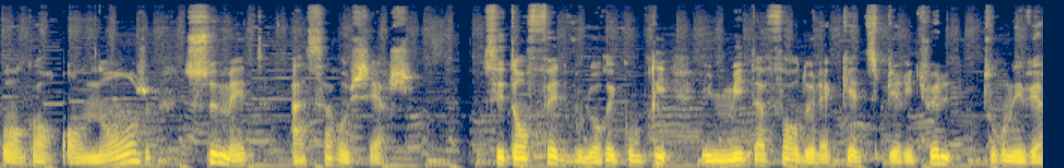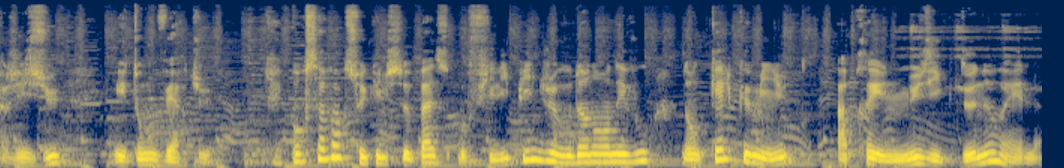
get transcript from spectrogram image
ou encore en ange se mettent à sa recherche. C'est en fait, vous l'aurez compris, une métaphore de la quête spirituelle tournée vers Jésus et donc vers Dieu. Pour savoir ce qu'il se passe aux Philippines, je vous donne rendez-vous dans quelques minutes après une musique de Noël.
